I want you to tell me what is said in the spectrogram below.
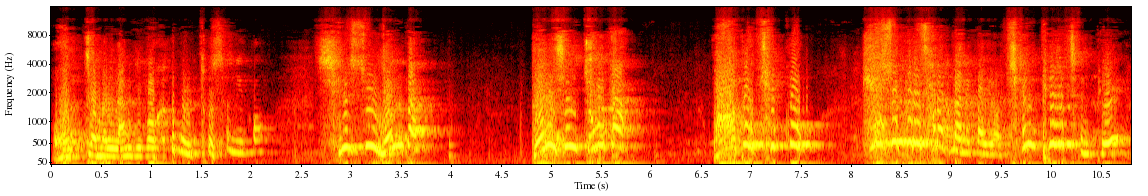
오점을 남기고 허물투성이고 실수 연다. 등신 쪼다. 바보 축구 계속 그래 살아가니까요. 창피해 창피해.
